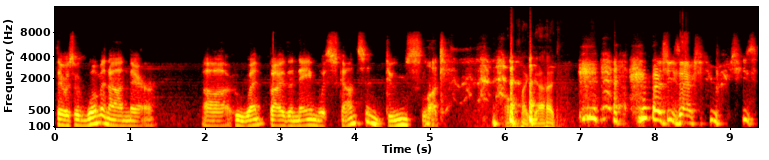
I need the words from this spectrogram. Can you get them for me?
there was a woman on there uh, who went by the name wisconsin doom slut Oh my God. she's actually she's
